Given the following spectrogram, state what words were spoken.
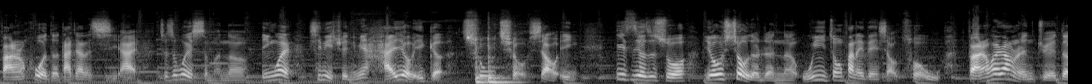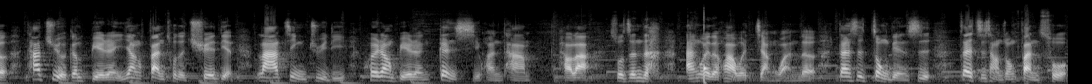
反而获得大家的喜爱。这是为什么呢？因为心理学里面还有一个出糗效应，意思就是说，优秀的人呢，无意中犯了一点小错误，反而会让人觉得他具有跟别人一样犯错的缺点，拉近距离，会让别人更喜欢他。好啦，说真的，安慰的话我讲完了。但是重点是在职场中犯错，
